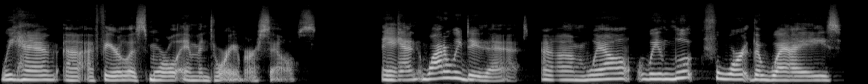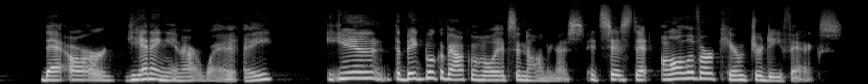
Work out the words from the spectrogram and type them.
we have uh, a fearless moral inventory of ourselves. And why do we do that? Um, well, we look for the ways that are getting in our way. In the big book of Alcoholics Anonymous, it says that all of our character defects,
